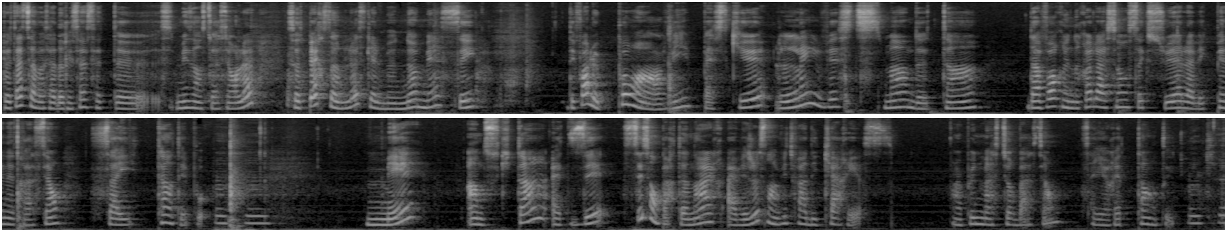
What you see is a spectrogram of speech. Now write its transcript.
peut-être ça va s'adresser à cette euh, mise en situation-là. Cette personne-là, ce qu'elle me nommait, c'est des fois le pas envie parce que l'investissement de temps d'avoir une relation sexuelle avec pénétration, ça y tentait pas. Mhm. Mais en discutant, elle disait si son partenaire avait juste envie de faire des caresses, un peu de masturbation, ça y aurait tenté. Ok.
